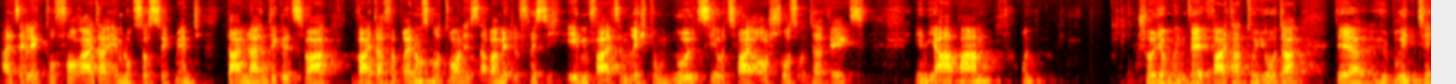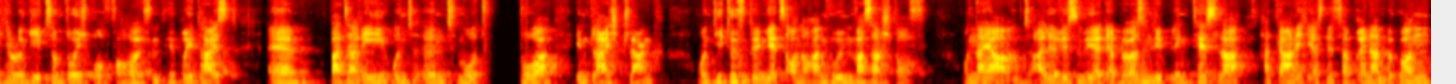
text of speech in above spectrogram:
als Elektrovorreiter im Luxussegment. Daimler entwickelt zwar weiter Verbrennungsmotoren, ist aber mittelfristig ebenfalls in Richtung Null CO2-Ausstoß unterwegs. In Japan und Entschuldigung, und weltweit hat Toyota der Hybridtechnologie zum Durchbruch verholfen. Hybrid heißt äh, Batterie und, und Motor im Gleichklang. Und die tüfteln jetzt auch noch an grünem Wasserstoff. Und naja, und alle wissen wir, der Börsenliebling Tesla hat gar nicht erst mit Verbrennern begonnen.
